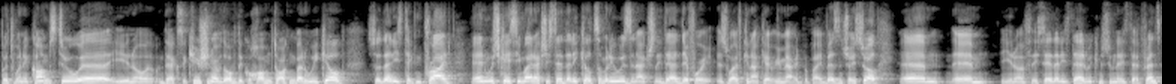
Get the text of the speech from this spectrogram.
But when it comes to uh, you know the executioner of the of the Kocham talking about who he killed, so then he's taking pride. In which case, he might actually say that he killed somebody who isn't actually dead. Therefore, his wife cannot get remarried. But by Bezin Israel, um, um, you know, if they say that he's dead, we can assume that he's dead. Friends,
